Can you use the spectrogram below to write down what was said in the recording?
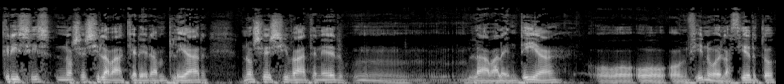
crisis no sé si la va a querer ampliar, no sé si va a tener mmm, la valentía o, en fin, o el acierto,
